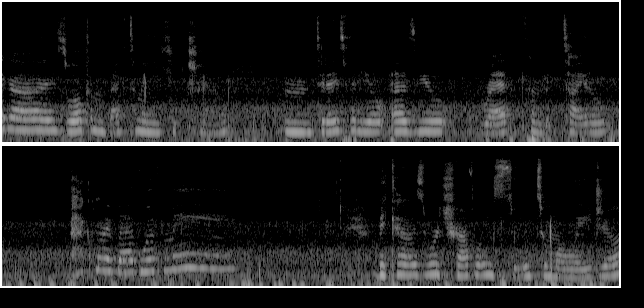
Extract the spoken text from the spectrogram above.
Hey guys, welcome back to my YouTube channel. In today's video, as you read from the title, pack my bag with me because we're traveling soon to Malaysia.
